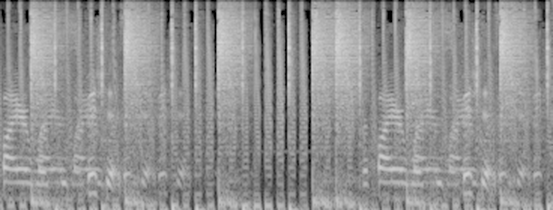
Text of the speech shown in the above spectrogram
Fire was suspicious. The fire was suspicious.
